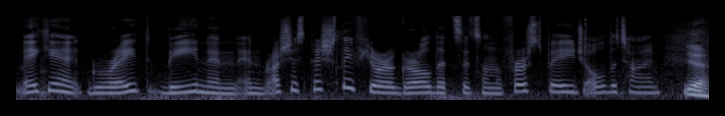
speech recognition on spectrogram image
making a great being in, in russia especially if you're a girl that sits on the first page all the time Yeah.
